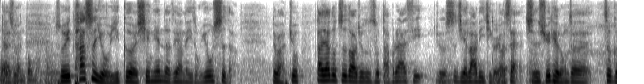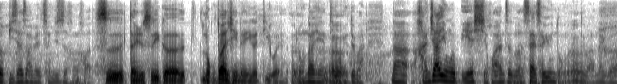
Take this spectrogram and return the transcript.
带动。所以它是有一个先天的这样的一种优势的，对吧？就大家都知道，就是说 WRC 就是世界拉力锦标赛，其实雪铁龙在这个比赛上面成绩是很好的，是等于是一个垄断性的一个地位，嗯垄断性的地位，对吧？那韩家因为也喜欢这个赛车运动嘛，对吧？那个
